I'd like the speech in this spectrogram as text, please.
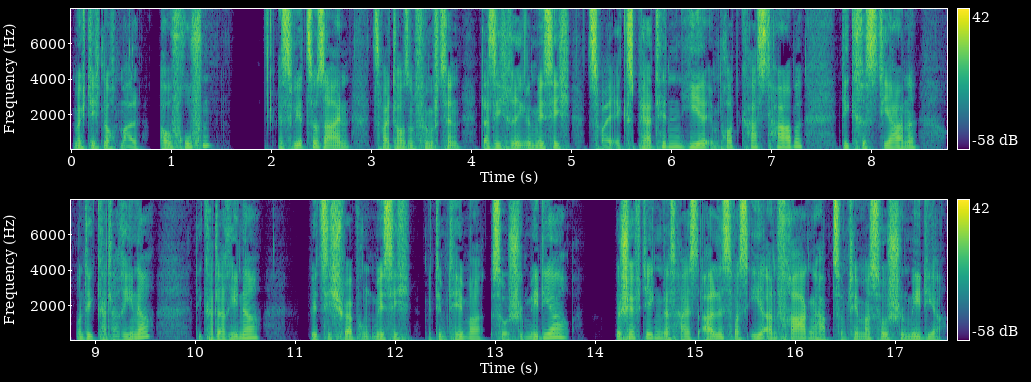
möchte ich nochmal aufrufen, es wird so sein, 2015, dass ich regelmäßig zwei Expertinnen hier im Podcast habe, die Christiane und die Katharina. Die Katharina wird sich schwerpunktmäßig mit dem Thema Social Media beschäftigen. Das heißt, alles, was ihr an Fragen habt zum Thema Social Media,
